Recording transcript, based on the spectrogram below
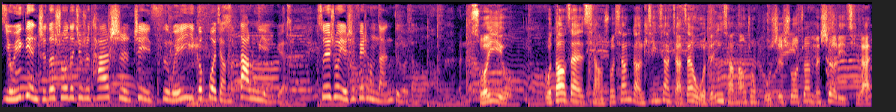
有一点值得说的就是，他是这一次唯一一个获奖的大陆演员，所以说也是非常难得的。所以。我倒在想说，香港金像奖在我的印象当中，不是说专门设立起来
